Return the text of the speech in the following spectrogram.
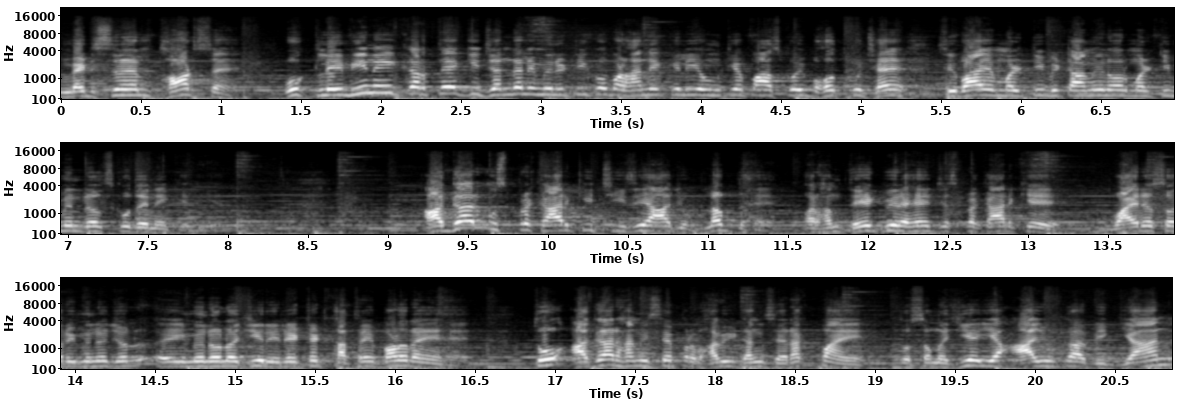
मेडिसिनल थॉट्स हैं वो क्लेम ही नहीं करते कि जनरल इम्यूनिटी को बढ़ाने के लिए उनके पास कोई बहुत कुछ है, सिवाय मल्टीविटामिन और मल्टी मिनरल्स को देने के लिए। अगर उस प्रकार की चीज़ें आज उपलब्ध हैं, और हम देख भी रहे हैं जिस प्रकार के वायरस और इम्यूनोलॉजी रिलेटेड खतरे बढ़ रहे हैं तो अगर हम इसे प्रभावी ढंग से रख पाए तो समझिए यह आयु का विज्ञान,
